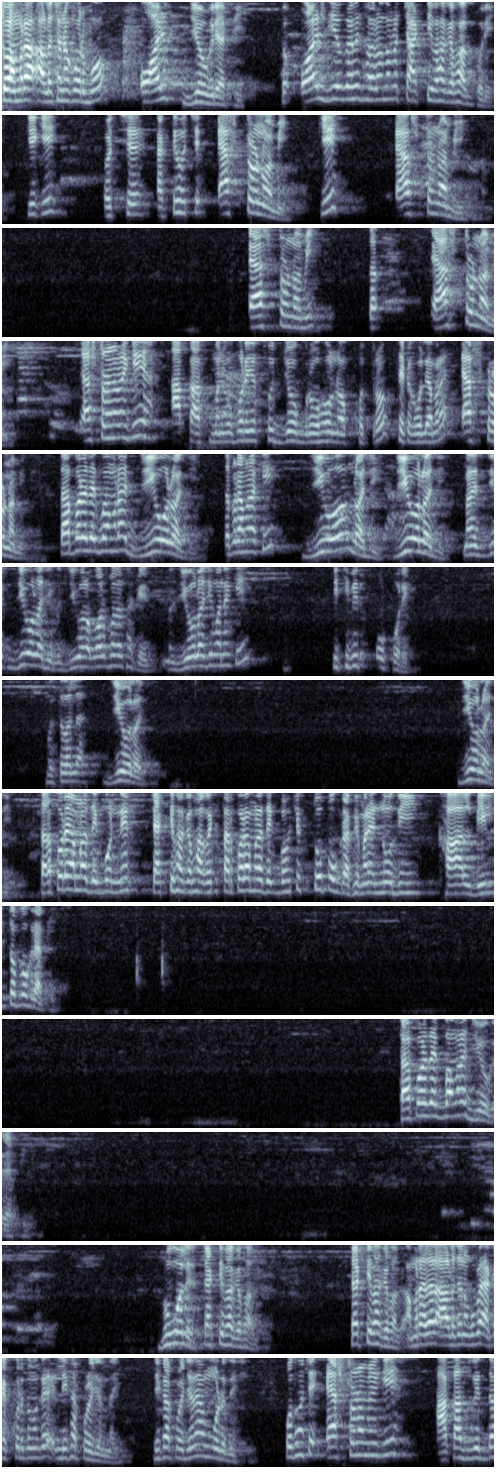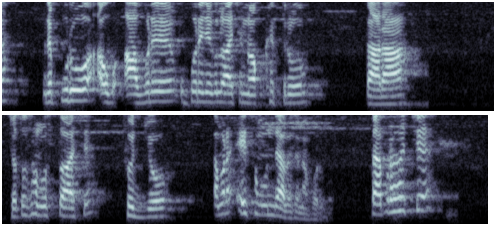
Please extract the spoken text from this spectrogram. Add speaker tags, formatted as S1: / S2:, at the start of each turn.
S1: তো আমরা আলোচনা করব ওয়ার্ল্ড জিওগ্রাফি। তো ওয়ার্ল্ড জিওগ্রাফি সাধারণত আমরা চারটি ভাগে ভাগ করি। কি কি? হচ্ছে, একটি হচ্ছে অ্যাস্ট্রোনমি। কি? অ্যাস্ট্রোনমি। অ্যাস্ট্রোনমি। অ্যাস্ট্রোনমি। অ্যাস্ট্রোনমি মানে কি? আকাশ মানে উপরে যে সূর্য, গ্রহ, নক্ষত্র সেটা বলি আমরা অ্যাস্ট্রোনমি। তারপরে দেখব আমরা জিওলজি। তারপরে আমরা কি? জিওলজি। জিওলজি মানে জিওলজি জিও মধ্যে থাকে। জিওলজি মানে কি? পৃথিবীর ওপরে। বুঝতে পারলে? জিওলজি জিওলজি তারপরে আমরা দেখব নেক্সট চারটি ভাগে ভাগ হচ্ছে, তারপরে আমরা দেখব হচ্ছে টোপোগ্রাফি মানে নদী, খাল, বিল টোপোগ্রাফি তারপরে দেখব আমরা জিওগ্রাফি ভূগোলের চারটি ভাগে ভাগ। চারটি ভাগে ভাগ। আমরা এবার আলোচনা করব এক এক করে তোমাকে লেখার প্রয়োজন নাই। লেখার প্রয়োজন আমি মনে দিচ্ছি। প্রথম হচ্ছে অ্যাস্ট্রোনমি কি? আকাশবিদ্যা। মানে পুরো আব- আবরে উপরে যেগুলো আছে, নক্ষত্র, তারা, যত সমস্ত আছে, সূর্য, আমরা এই সম্বন্ধে আলোচনা করব। তারপরে হচ্ছে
